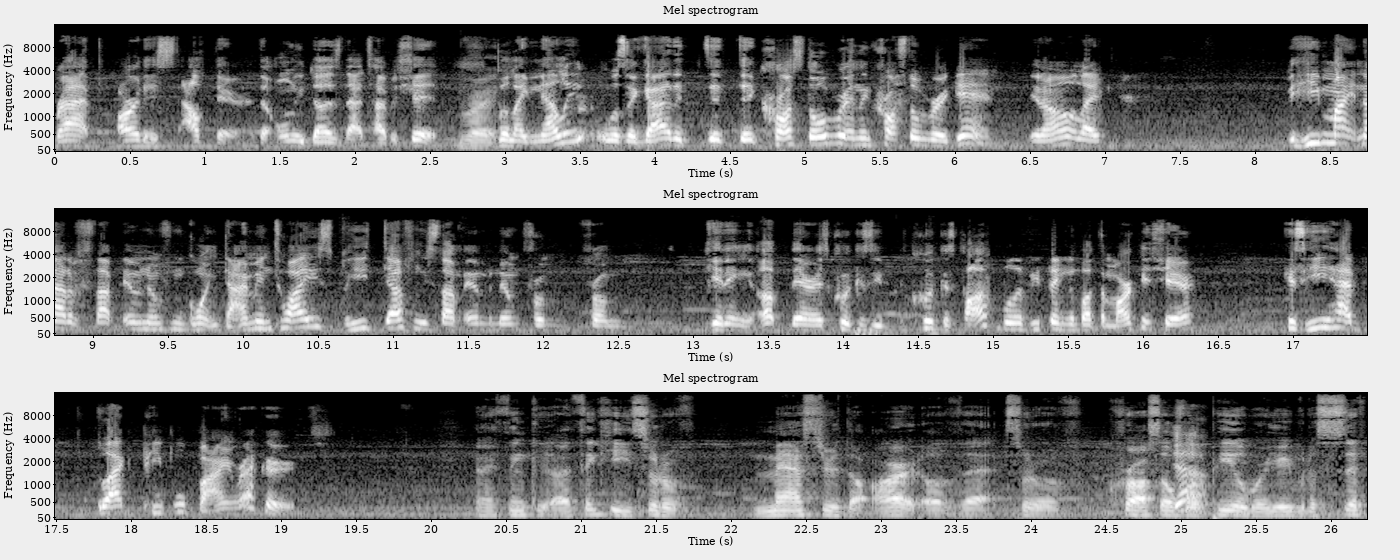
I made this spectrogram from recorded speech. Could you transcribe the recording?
rap artists out there that only does that type of shit. Right. But like Nelly was a guy that, that, that crossed over and then crossed over again. You know, like he might not have stopped Eminem from going diamond twice, but he definitely stopped Eminem from from getting up there as quick as he quick as possible. If you think about the market share, because he had black people buying records. and I think I think he sort of mastered the art of that sort of crossover Yeah. appeal, where you're able to sift,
